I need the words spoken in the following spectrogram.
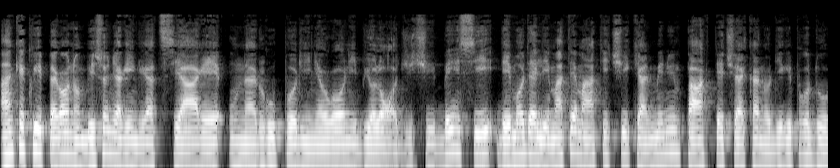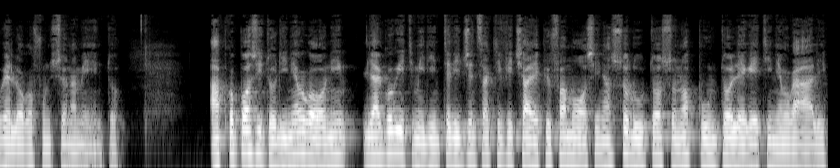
Anche qui però non bisogna ringraziare un gruppo di neuroni biologici, bensì dei modelli matematici che almeno in parte cercano di riprodurre il loro funzionamento. A proposito di neuroni, gli algoritmi di intelligenza artificiale più famosi in assoluto sono appunto le reti neurali.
